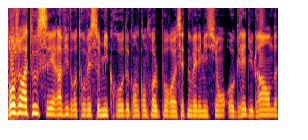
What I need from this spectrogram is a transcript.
Bonjour à tous et ravi de retrouver ce micro de Grande Contrôle pour euh, cette nouvelle émission au gré du ground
